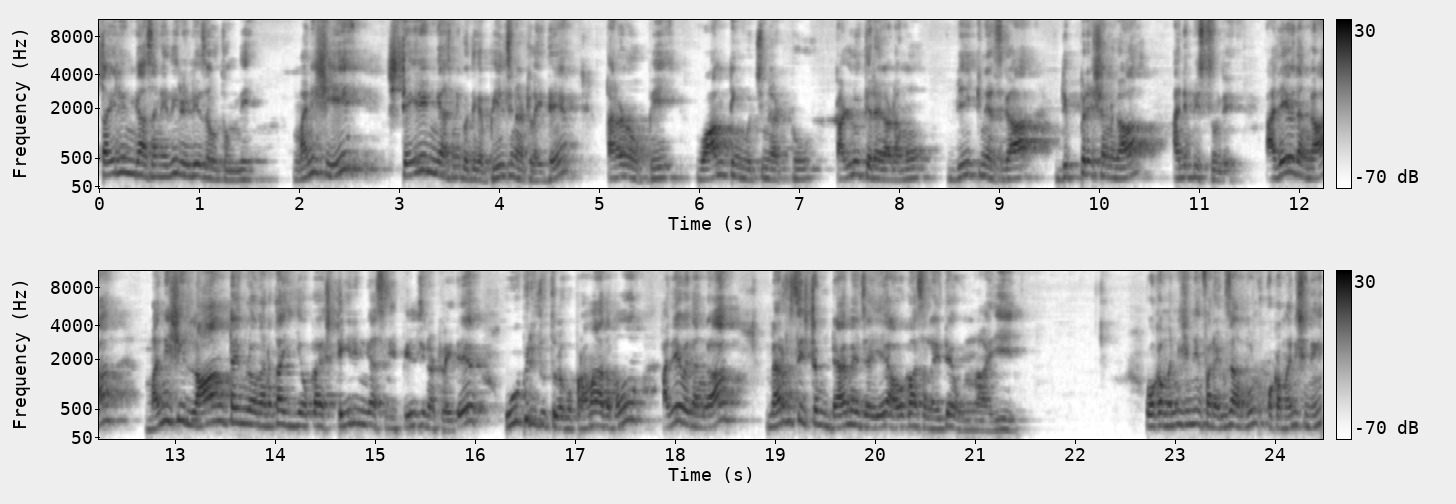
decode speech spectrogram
స్టైరిన్ గ్యాస్ అనేది రిలీజ్ అవుతుంది. మనిషి స్టైరిన్ గ్యాస్ని కొద్దిగా పీల్చినట్లయితే తలనొప్పి వామిటింగ్ వచ్చినట్టు కళ్ళు తిరగడము వీక్నెస్గా డిప్రెషన్గా అనిపిస్తుంది. అదేవిధంగా మనిషి లాంగ్ టైంలో కనుక ఈ యొక్క స్టీరింగ్ గ్యాస్ని పీల్చినట్లయితే ఊపిరితిత్తులకు ప్రమాదము అదేవిధంగా నర్వ్ సిస్టమ్ డ్యామేజ్ అయ్యే అవకాశాలు అయితే ఉన్నాయి. ఒక మనిషిని ఫర్ ఎగ్జాంపుల్ ఒక మనిషిని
